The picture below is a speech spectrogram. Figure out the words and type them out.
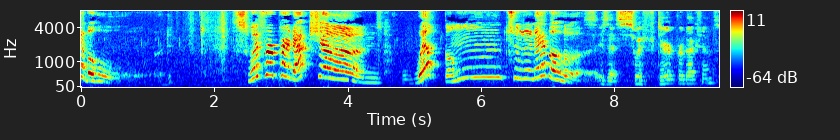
neighborhood. Swiffer Productions. Welcome to the neighborhood. Is that Swifter Productions?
